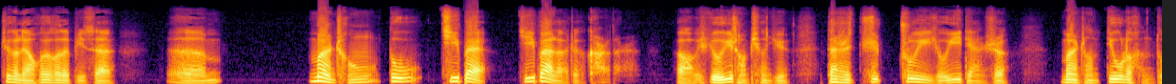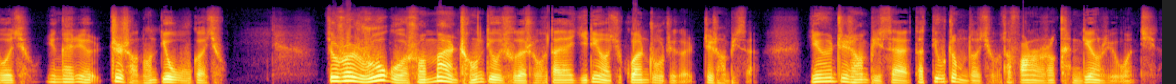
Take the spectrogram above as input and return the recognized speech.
这个两回合的比赛，呃，曼城都击败。击败了这个凯尔特人啊，有一场平局，但是注注意有一点是，曼城丢了很多球，应该这至少能丢五个球。就是说，如果说曼城丢球的时候，大家一定要去关注这个这场比赛，因为这场比赛他丢这么多球，他防守上肯定是有问题的，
